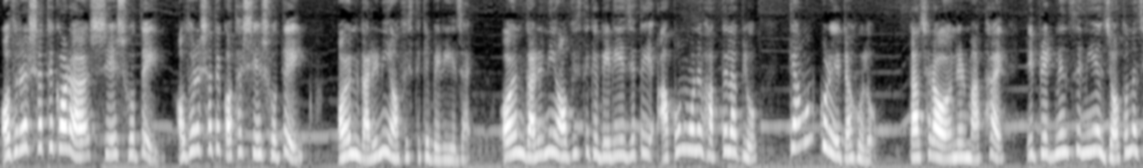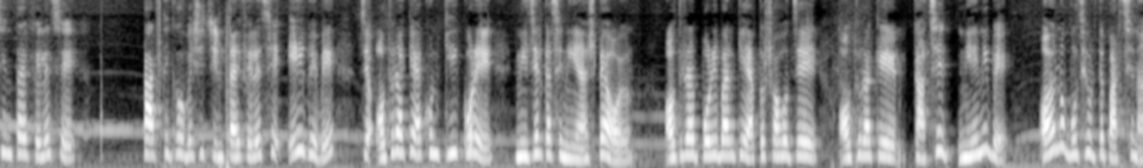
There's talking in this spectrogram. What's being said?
অধরার সাথে করা শেষ হতেই অধরার সাথে কথা শেষ হতেই অয়ন গাড়ি নিয়ে অফিস থেকে বেরিয়ে যায়। অয়ন গাড়ি নিয়ে অফিস থেকে বেরিয়ে যেতেই আপন মনে ভাবতে লাগল কেমন করে এটা হলো? তাছাড়া অয়নের মাথায় এই প্রেগনেন্সি নিয়ে যত না চিন্তায় ফেলেছে, তার থেকেও বেশি চিন্তায় ফেলেছে এই ভেবে যে অধরাকে এখন কি করে নিজের কাছে নিয়ে আসবে অয়ন? অধরার পরিবারকে এত সহজে অধরাকে কাছে নিয়ে নিবে? অয়নও বুঝে উঠতে পারছে না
